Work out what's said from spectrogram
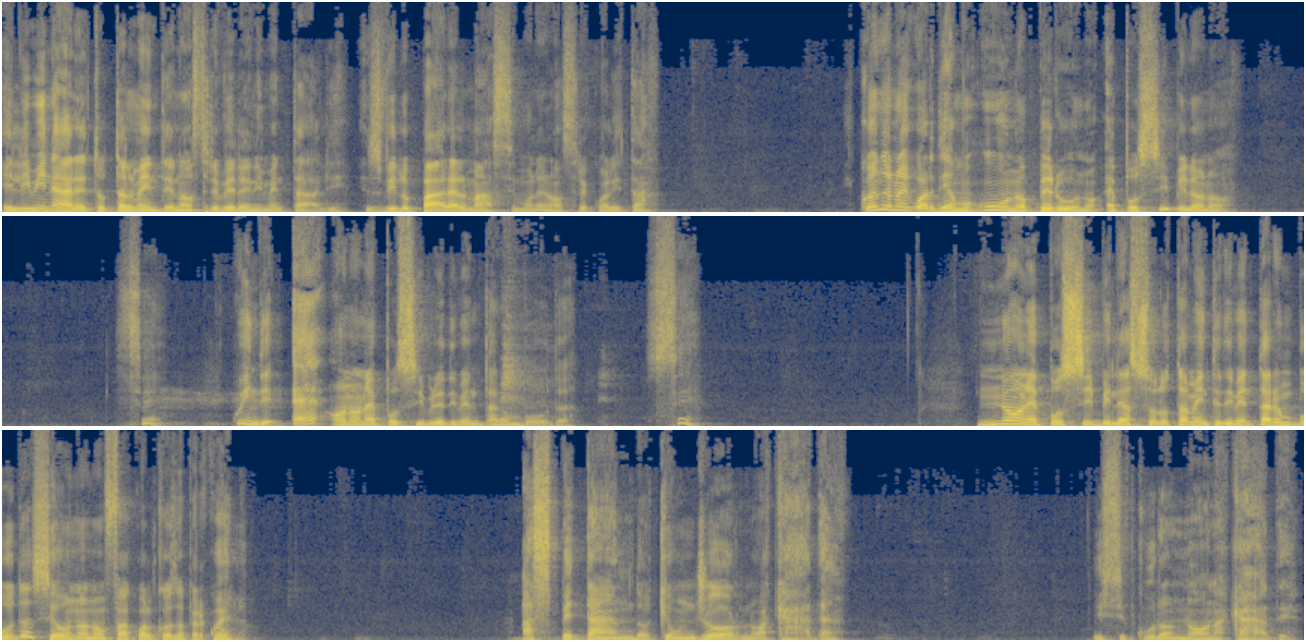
Eliminare totalmente i nostri veleni mentali e sviluppare al massimo le nostre qualità. Quando noi guardiamo uno per uno, è possibile o no? Sì. Quindi è o non è possibile diventare un Buddha? Sì non è possibile assolutamente diventare un Buddha se uno non fa qualcosa per quello. Aspettando che un giorno accada, di sicuro non accade.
